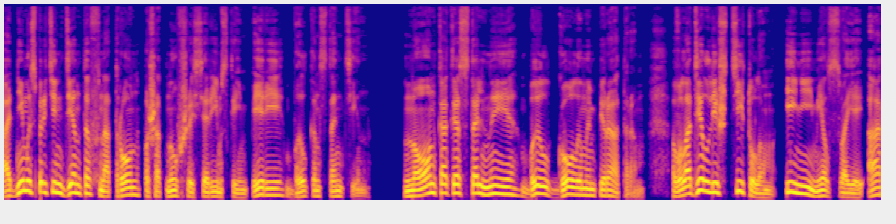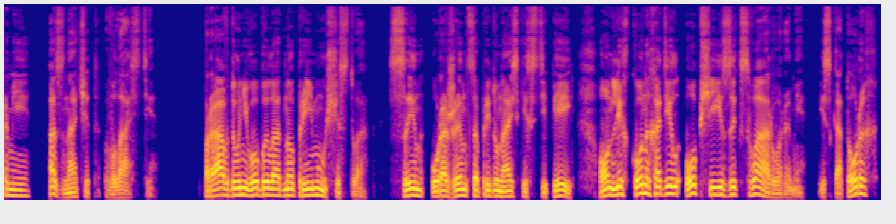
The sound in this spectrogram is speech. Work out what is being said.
Одним из претендентов на трон пошатнувшейся Римской империи был Константин. Но он, как и остальные, был голым императором, владел лишь титулом и не имел своей армии, а значит, власти. Правда, у него было одно преимущество. Сын уроженца придунайских степей, он легко находил общий язык с варварами из которых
